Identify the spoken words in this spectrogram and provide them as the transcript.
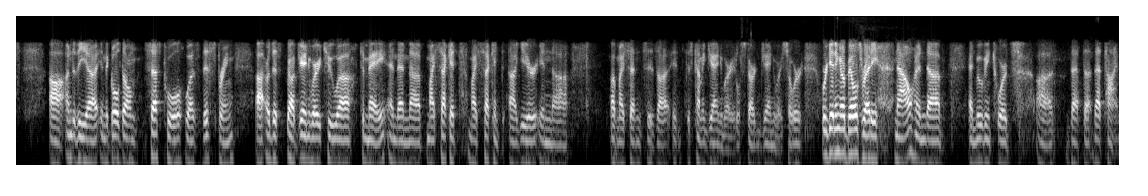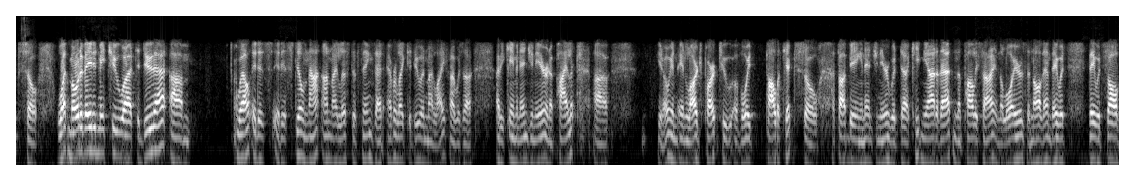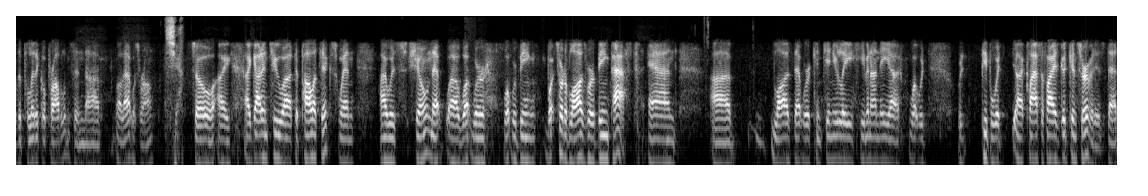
uh, under the uh, in the Gold Dome cesspool was this spring uh, or this uh, January to uh, to May, and then uh, my second my second uh, year in uh, of my sentence is uh, in this coming January. It'll start in January. So we're we're getting our bills ready now and uh, and moving towards uh, that uh, that time. So what motivated me to uh, to do that? Um, well, it is it is still not on my list of things I'd ever like to do in my life. I was a I became an engineer and a pilot. Uh, you know, in, in large part to avoid politics. So I thought being an engineer would uh, keep me out of that, and the poli sci and the lawyers and all them they would they would solve the political problems, and uh, well, that was wrong. Yeah. So I I got into uh, to politics when I was shown that uh, what were what were being what sort of laws were being passed and uh, laws that were continually even on the uh, what would people would uh, classify as good conservatives that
